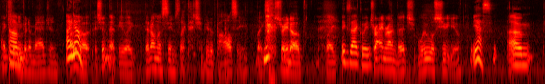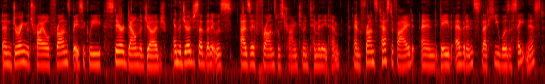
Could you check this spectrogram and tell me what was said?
I can't Um, even imagine. I don't know. Shouldn't that be like? That almost seems like that should be the policy. Like straight up, like Exactly. try and run, bitch. We will shoot you. Yes. Um, And during the trial, Frans basically stared down the judge, and the judge said that it was as if Frans was trying to intimidate him. And Frans testified and gave evidence that he was a Satanist.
